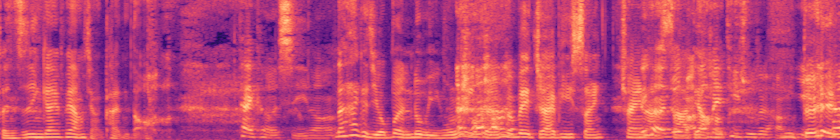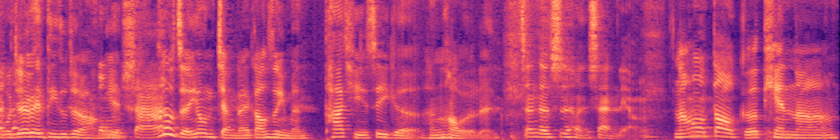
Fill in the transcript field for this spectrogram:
粉丝应该非常想看到。太可惜了。那太可惜，我不能录影，我录影可能会被 JIP 酸你可 China 杀掉马上。被踢出这个行业，对，我就会被踢出这个行业封。杀，就只能用讲来告诉你们，他其实是一个很好的人。真的是很善良。然后到隔天呢、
